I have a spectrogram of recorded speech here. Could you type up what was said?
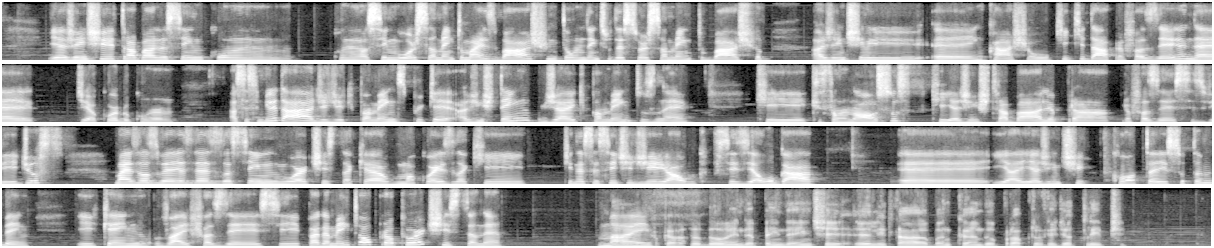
E a gente trabalha assim com, com assim o orçamento mais baixo. Então, dentro desse orçamento baixo, a gente é, encaixa o que, que dá para fazer, né, de acordo com acessibilidade de equipamentos, porque a gente tem já equipamentos, né, que, que são nossos, que a gente trabalha para fazer esses vídeos. Mas às vezes, assim, o artista quer alguma coisa que, que necessite de algo que precise alugar. É, e aí a gente cota isso também. E quem vai fazer esse pagamento é o próprio artista, né? Mas. No caso do independente, ele tá bancando o próprio videoclipe.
